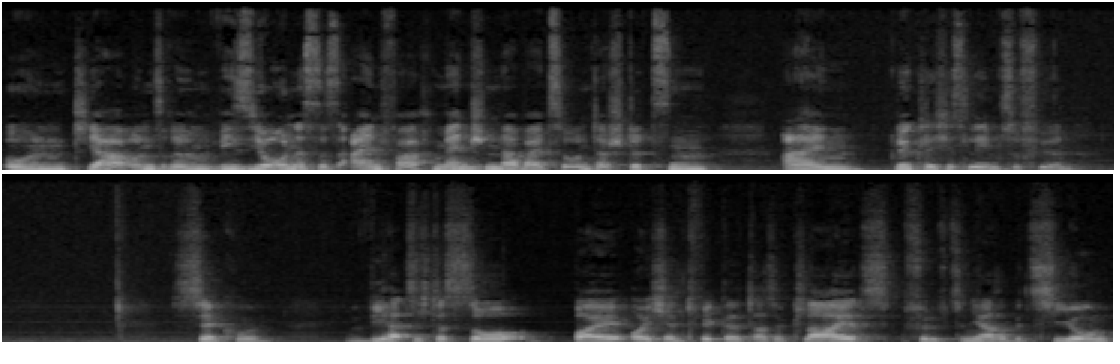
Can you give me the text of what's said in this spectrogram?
Und ja, unsere Vision ist es einfach, Menschen dabei zu unterstützen, ein glückliches Leben zu führen. Sehr cool. Wie hat sich das so bei euch entwickelt? Also klar, jetzt 15 Jahre Beziehung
